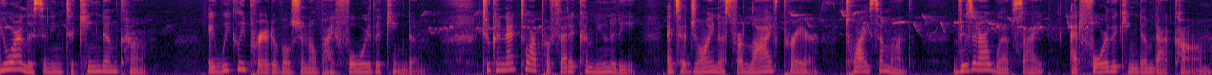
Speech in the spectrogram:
You are listening to Kingdom Come, a weekly prayer devotional by For the Kingdom. To connect to our prophetic community and to join us for live prayer twice a month, visit our website at forthekingdom.com.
